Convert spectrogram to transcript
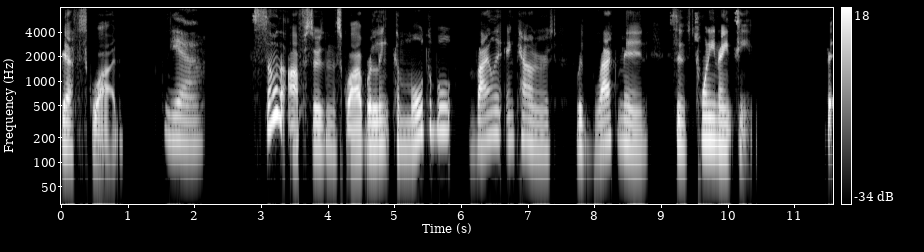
Death Squad. Yeah. Some of the officers in the squad were linked to multiple violent encounters with black men since 2019. The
